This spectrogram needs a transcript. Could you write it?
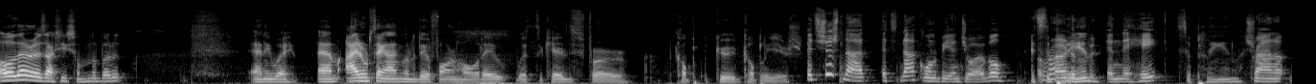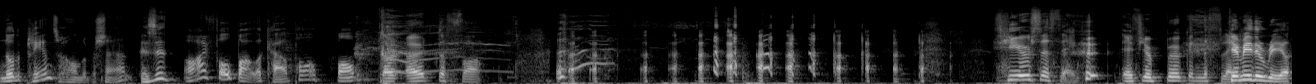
Oh, there is actually something about it. Anyway, um, I don't think I'm going to do a foreign holiday with the kids for couple, good couple of years. It's just not. It's not going to be enjoyable. It's the plane. in the heat. It's a plane. Trying to no, the plane's hundred percent. Is it? Oh, I full bottle of Calpol. Bump. They're out the fuck. Here's the thing: if you're booking the flight, Give me the real.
